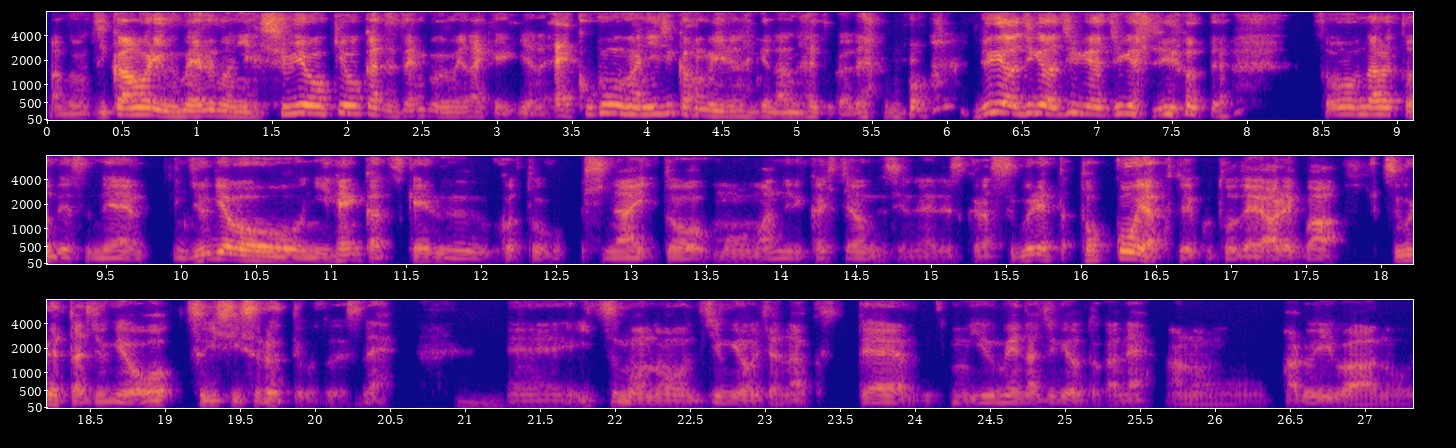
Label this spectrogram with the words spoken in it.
あの、時間割埋めるのに、主要教科で全部埋めなきゃいけない。え、国語が2時間も入れなきゃなんないとかね。もう、授業、授業、授業、授業、授業って、そうなるとですね、授業に変化つけることをしないと、もうマンネリ化しちゃうんですよね。ですから、優れた、特効薬ということであれば、優れた授業を追試するってことですね。えーいつもの授業じゃなくて、もう有名な授業とかね、あの、あるいは、あの、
